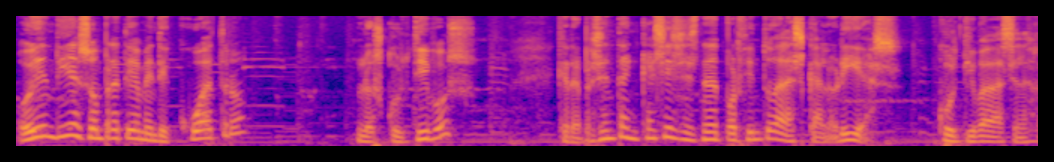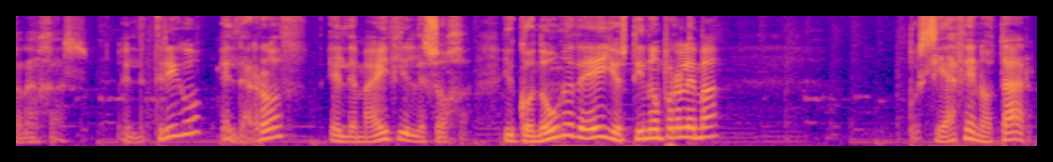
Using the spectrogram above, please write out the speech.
Hoy en día son prácticamente cuatro los cultivos que representan casi el 60% de las calorías cultivadas en las granjas. El de trigo, el de arroz, el de maíz y el de soja. Y cuando uno de ellos tiene un problema, se hace notar.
